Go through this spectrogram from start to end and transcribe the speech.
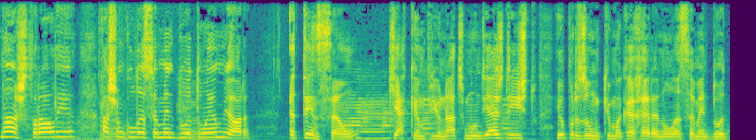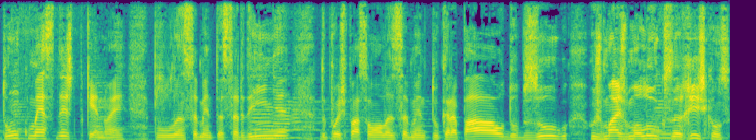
Na Austrália, acham que o lançamento do atum é melhor. Atenção que há campeonatos mundiais disto. Eu presumo que uma carreira no lançamento do atum comece desde pequeno, não é? Pelo lançamento da sardinha, depois passam ao lançamento do carapau, do besugo, os mais malucos arriscam-se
